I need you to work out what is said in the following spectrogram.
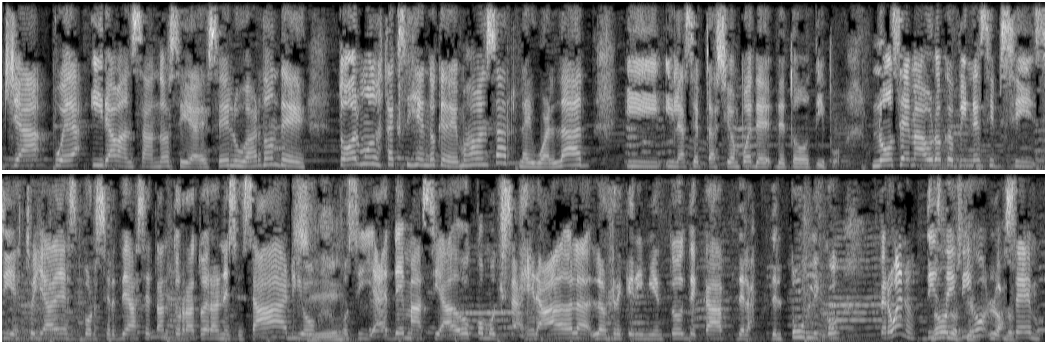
ya pueda ir avanzando hacia ese lugar donde todo el mundo está exigiendo que debemos avanzar, la igualdad y, y la aceptación pues de, de todo tipo. No sé, Mauro, qué opines si, si, si esto ya es por ser de hace tanto rato era necesario Sí. o si ya es demasiado como exagerado la- los requerimientos de cada, de la- del público. Pero bueno, Disney los dijo, lo los- hacemos.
